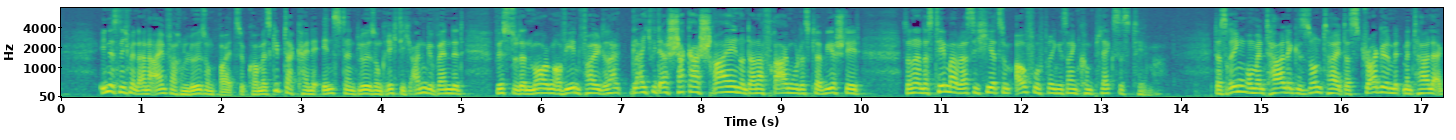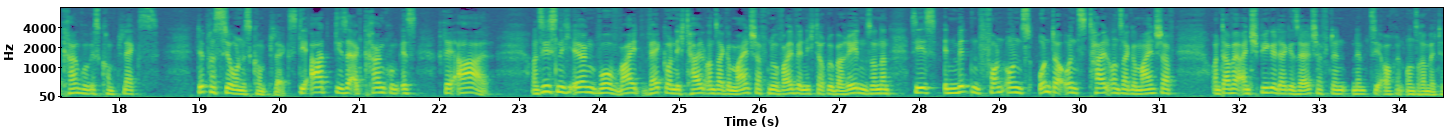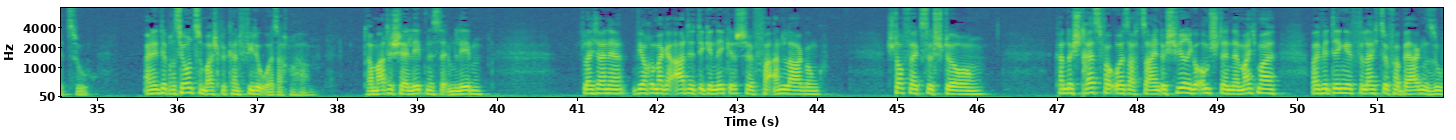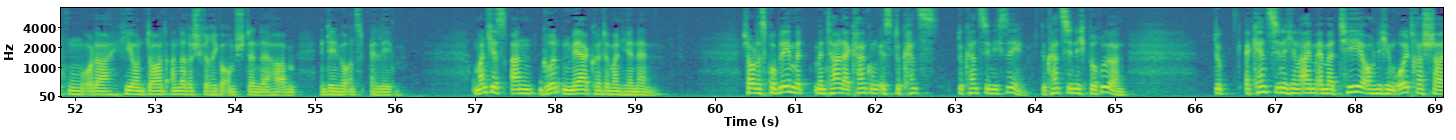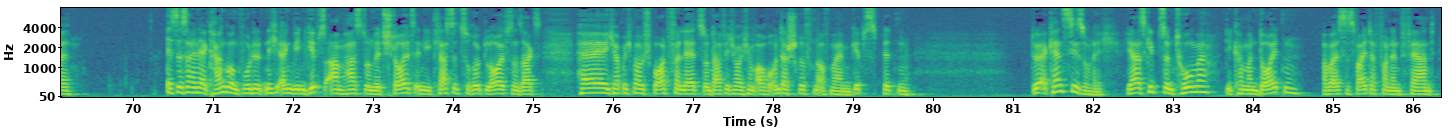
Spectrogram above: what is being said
Ihnen ist nicht mit einer einfachen Lösung beizukommen. Es gibt da keine Instant-Lösung. Richtig angewendet wirst du dann morgen auf jeden Fall gleich wieder Schakka schreien und danach fragen, wo das Klavier steht. Sondern das Thema, was ich hier zum Aufruf bringe, ist ein komplexes Thema. Das Ringen um mentale Gesundheit, das Struggle mit mentaler Erkrankung ist komplex. Depression ist komplex. Die Art dieser Erkrankung ist real. Und sie ist nicht irgendwo weit weg und nicht Teil unserer Gemeinschaft, nur weil wir nicht darüber reden, sondern sie ist inmitten von uns, unter uns, Teil unserer Gemeinschaft. Und da wir ein Spiegel der Gesellschaft sind, nimmt sie auch in unserer Mitte zu. Eine Depression zum Beispiel kann viele Ursachen haben. Dramatische Erlebnisse im Leben, vielleicht eine wie auch immer geartete genetische Veranlagung, Stoffwechselstörung, kann durch Stress verursacht sein, durch schwierige Umstände, manchmal weil wir Dinge vielleicht zu verbergen suchen oder hier und dort andere schwierige Umstände haben, in denen wir uns erleben. Und manches an Gründen mehr könnte man hier nennen. Schau, das Problem mit mentalen Erkrankungen ist, du kannst, du kannst sie nicht sehen. Du kannst sie nicht berühren. Du erkennst sie nicht in einem MRT, auch nicht im Ultraschall. es ist eine Erkrankung, wo du nicht irgendwie einen Gipsarm hast und mit Stolz in die Klasse zurückläufst und sagst, hey, ich habe mich beim Sport verletzt und darf ich euch um eure Unterschriften auf meinem Gips bitten? Du erkennst sie so nicht. Ja, es gibt Symptome, die kann man deuten, aber es ist weit davon entfernt,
